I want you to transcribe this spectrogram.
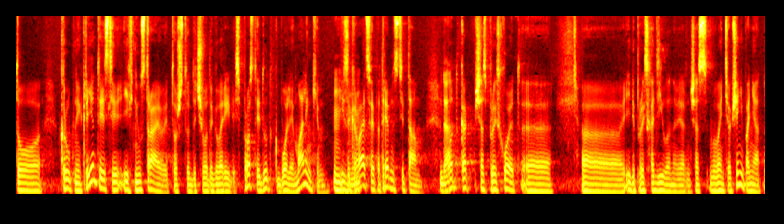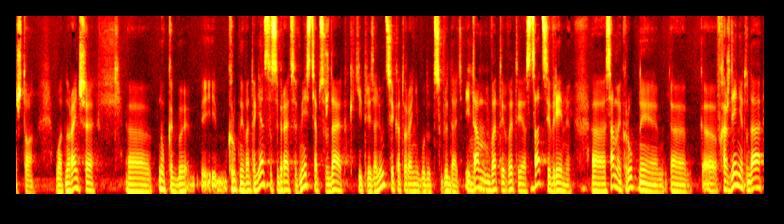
то крупные клиенты, если их не устраивает то, что до чего договорились, просто идут к более маленьким и закрывают свои потребности там. Да. Вот как сейчас происходит, э, э, или происходило, наверное, сейчас в ивенте вообще непонятно что. Вот. Но раньше, э, ну, как бы крупные ивент-агентства собираются вместе, обсуждают какие-то резолюции, которые они будут соблюдать. И там в этой, в этой ассоциации время э, самые крупные э, вхождения туда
